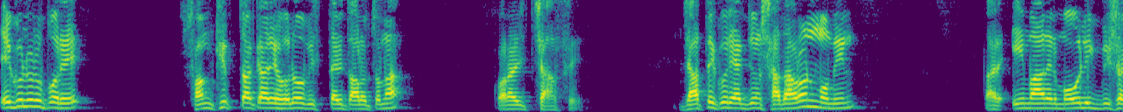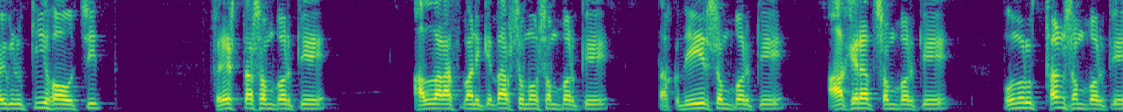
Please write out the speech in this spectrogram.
এগুলোর উপরে সংক্ষিপ্ত আকারে হলেও বিস্তারিত আলোচনা করার ইচ্ছা আছে। যাতে করে একজন সাধারণ মমিন তার ইমানের মৌলিক বিষয়গুলো কি হওয়া উচিত ফেরেস্তা সম্পর্কে, আল্লাহর আসমানি কিতাবসমূহ সম্পর্কে, তাকদীর সম্পর্কে, আখেরাত সম্পর্কে, পুনরুত্থান সম্পর্কে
